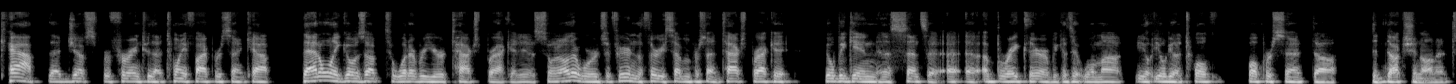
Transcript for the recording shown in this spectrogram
cap that Jeff's referring to, that 25% cap, that only goes up to whatever your tax bracket is. So, in other words, if you're in the 37% tax bracket, you'll begin, in a sense, a, a, a break there because it will not, you'll, you'll get a 12, percent uh, deduction on it.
